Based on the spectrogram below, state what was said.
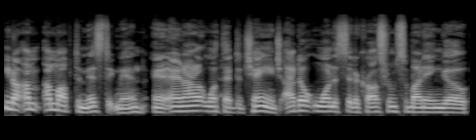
you know, I'm I'm optimistic, man, and, and I don't want that to change. I don't want to sit across from somebody and go,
